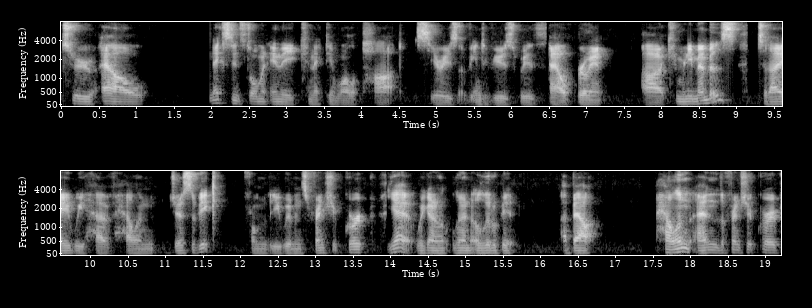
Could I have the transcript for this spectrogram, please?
to our next instalment in the Connecting While Apart series of interviews with our brilliant uh, community members. Today we have Helen Jurcevic from the Women's Friendship Group. Yeah, we're going to learn a little bit about Helen and the Friendship Group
